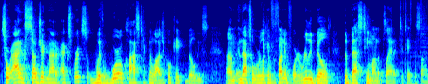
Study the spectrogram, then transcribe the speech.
So we're adding subject matter experts with world class technological capabilities. Um, and that's what we're looking for funding for to really build the best team on the planet to take this on.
